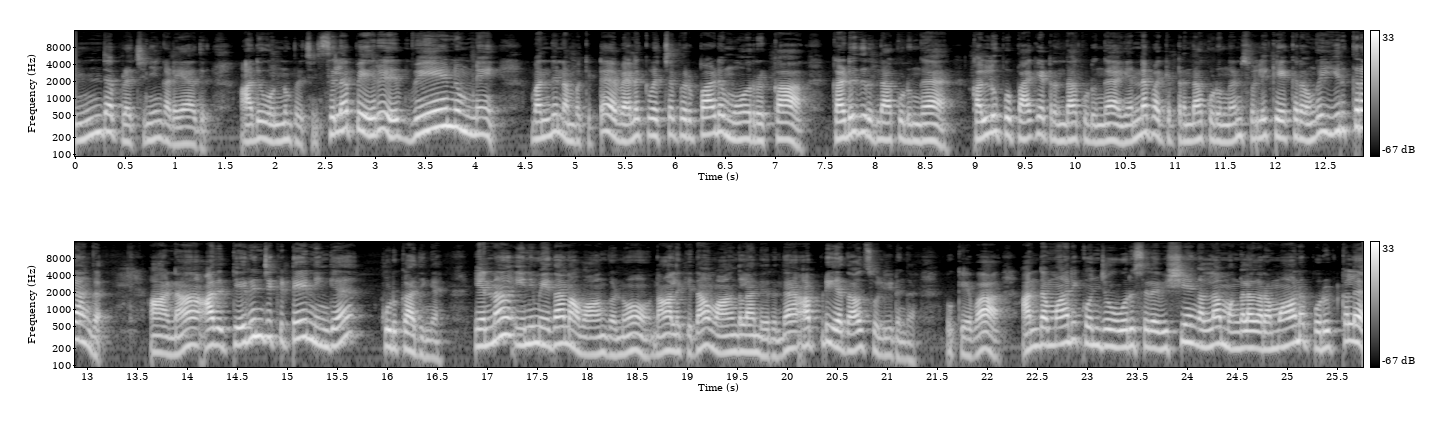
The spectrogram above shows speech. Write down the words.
எந்த பிரச்சனையும் கிடையாது. அது ஒன்றும் பிரச்சனை சில பேர் வேணும்னே வந்து நம்மக்கிட்ட விளக்கு வச்ச பிற்பாடு மோர் இருக்கா? கடுகு இருந்தால் கொடுங்க. கல்லுப்பு பாக்கெட் இருந்தால் கொடுங்க எண்ணெய் பாக்கெட் இருந்தால் கொடுங்கன்னு சொல்லி கேட்குறவங்க இருக்கிறாங்க. ஆனால் அதை தெரிஞ்சுக்கிட்டே நீங்கள் கொடுக்காதீங்க. ஏன்னா இனிமே தான் நான் வாங்கணும் நாளைக்கு தான் வாங்கலான்னு இருந்தேன். அப்படி ஏதாவது சொல்லிவிடுங்க ஓகேவா அந்த மாதிரி கொஞ்சம் ஒரு சில விஷயங்கள்லாம் மங்களகரமான பொருட்களை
